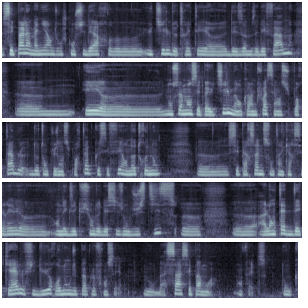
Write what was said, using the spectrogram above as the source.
C'est pas la manière dont je considère utile de traiter des hommes et des femmes. Non seulement c'est pas utile, mais encore une fois c'est insupportable, d'autant plus insupportable que c'est fait en notre nom. ces personnes sont incarcérées en exécution de décisions de justice, à l'entête desquelles figure au nom du peuple français. Bon, bah ça c'est pas moi, en fait. Donc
